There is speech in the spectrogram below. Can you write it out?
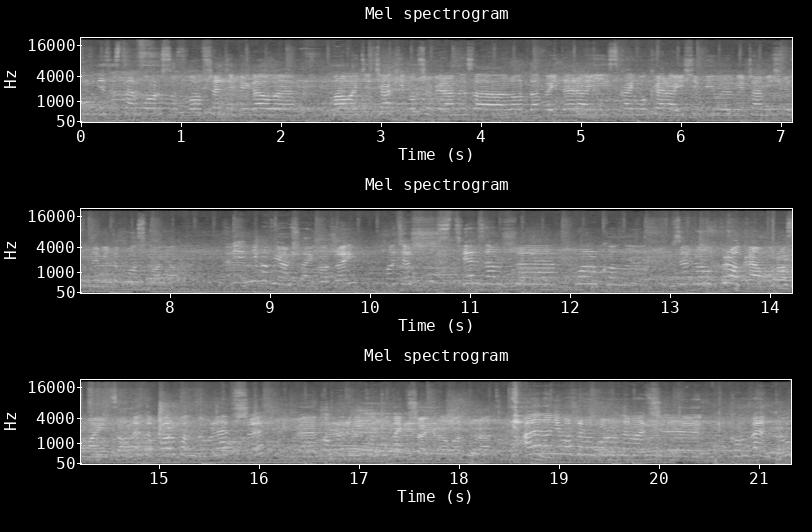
głównie ze Star Warsów, bo wszędzie biegały małe dzieciaki poprzebierane za Lorda Vadera i Skywalkera i się biły mieczami świetlnymi, to było słonia. Nie, nie bawiłam się najgorzej, chociaż stwierdzam, że Polkon, że był program urozmaicony, to Polkon był lepszy, e, Kopernikon tutaj przegrał akurat. Ale no nie możemy porównywać e, konwentów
